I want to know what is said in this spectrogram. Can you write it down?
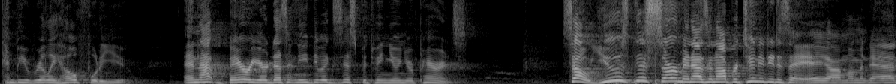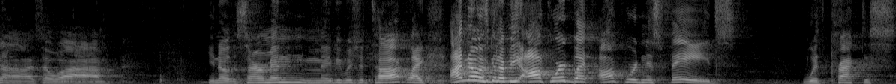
can be really helpful to you. And that barrier doesn't need to exist between you and your parents. So use this sermon as an opportunity to say, hey, uh, mom and dad, uh, so, uh, you know, the sermon, maybe we should talk. Like, I know it's gonna be awkward, but awkwardness fades with practice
